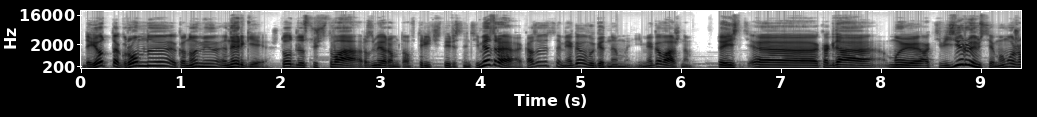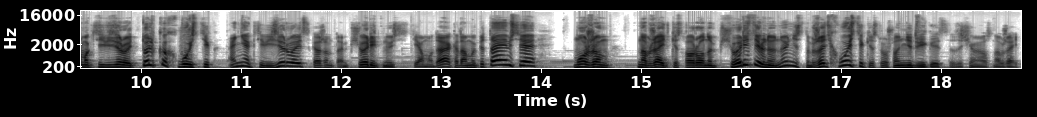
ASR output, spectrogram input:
дает огромную экономию энергии, что для существа размером там в 3-4 сантиметра оказывается мега выгодным и мега важным. То есть, э, когда мы активизируемся, мы можем активизировать только хвостик, а не активизировать, скажем, там, пищеварительную систему, да, когда мы питаемся, можем снабжать кислородом пищеварительную, но не снабжать хвостик, если уж он не двигается. Зачем его снабжать?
